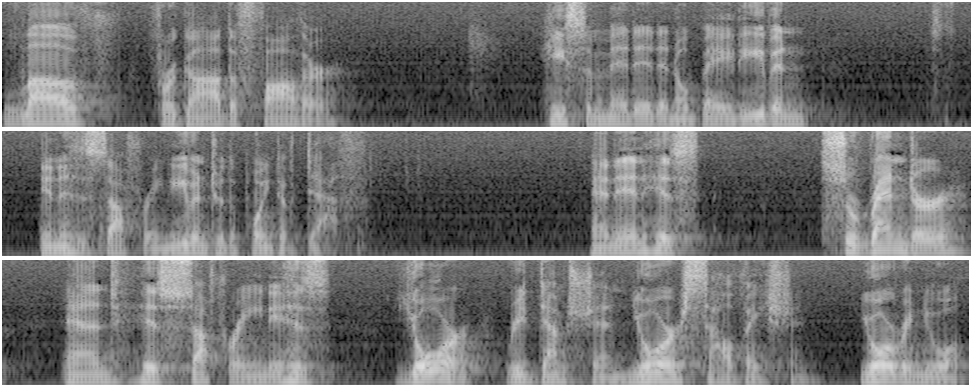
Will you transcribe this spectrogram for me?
love for God the Father, he submitted and obeyed, even in his suffering, even to the point of death. And in his surrender and his suffering is your redemption, your salvation, your renewal.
